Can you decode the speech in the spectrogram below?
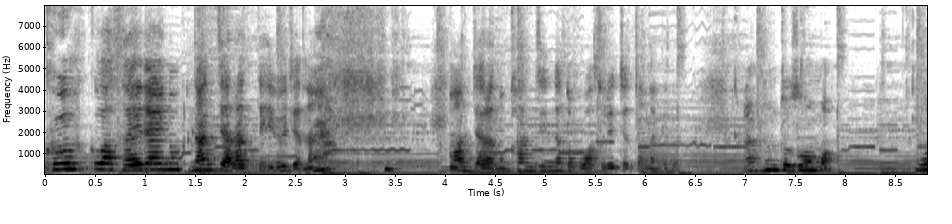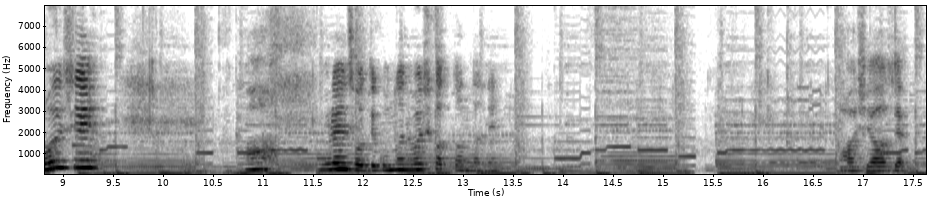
空腹は最大のなん。ちゃらって言うじゃないなん。ちゃらの肝心なとこ忘れちゃったん。だけどあほん。とそう思う美味しいあほうれん。草ってこん。なに美味しかったん。だねあ幸せ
